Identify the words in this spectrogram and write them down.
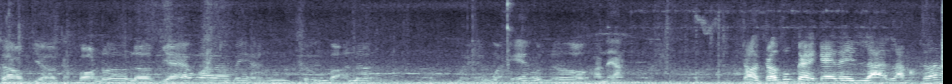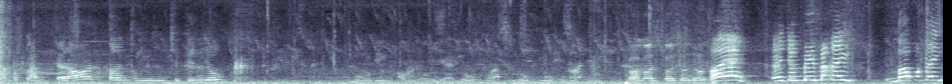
Sao giờ carbon nó lên giá quá mấy hàng xưởng bệnh á Mẹ quẻ mình nó Thành ăn Trời cỡ phút cây cây này là làm cỡ nào phút làm cỡ đó tên thùng xịt tin vô mua điên phòng rồi về muốn hết muốn muốn hết nha. Có có có số nước. Ơi ê, trên pin bắt đi bóp bắt đi.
